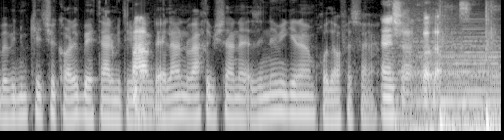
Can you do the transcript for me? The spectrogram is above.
ببینیم که چه کاری بهتر می‌تونیم. فعلا وقت بیشتر از این نمی‌گیرم. خداحافظ فعلا. ان خداحافظ.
